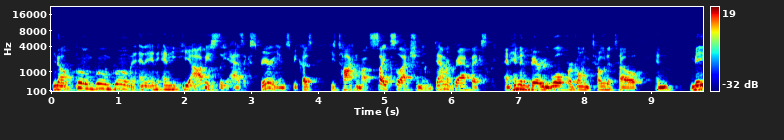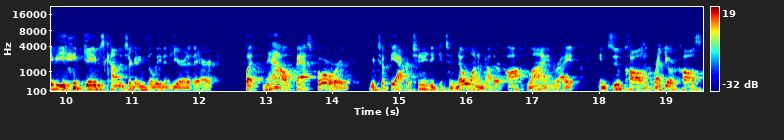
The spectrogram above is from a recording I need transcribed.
you know boom boom boom. And, and, and he, he obviously has experience because he's talking about site selection and demographics and him and barry wolf are going toe to toe and maybe gabe's comments are getting deleted here or there. But now fast forward we took the opportunity to get to know one another offline right? In zoom calls and regular calls.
